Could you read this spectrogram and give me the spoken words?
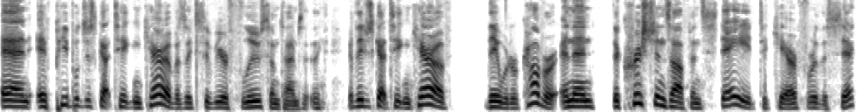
And if people just got taken care of, it's like severe flu sometimes. If they just got taken care of, they would recover. And then the Christians often stayed to care for the sick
